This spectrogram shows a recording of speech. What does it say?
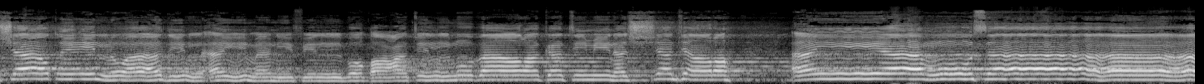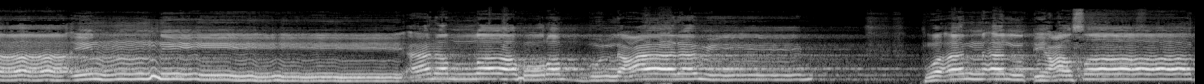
شاطئ الوادي الأيمن في البقعة المباركة من الشجرة أن يا موسى إني أنا الله رب العالمين. وأن ألق عصاك.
